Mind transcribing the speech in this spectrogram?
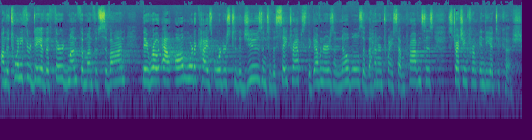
on the 23rd day of the third month, the month of Sivan. They wrote out all Mordecai's orders to the Jews and to the satraps, the governors, and nobles of the 127 provinces, stretching from India to Cush.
